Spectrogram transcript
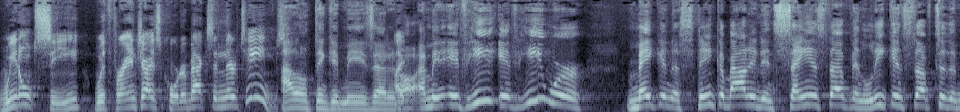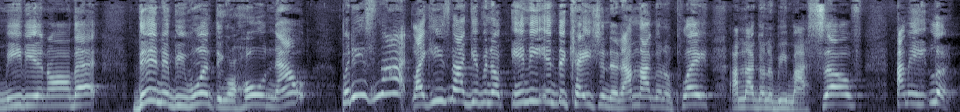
we don't see with franchise quarterbacks and their teams. I don't think it means that at I- all. I mean, if he if he were making a stink about it and saying stuff and leaking stuff to the media and all that, then it'd be one thing or holding out. But he's not. Like he's not giving up any indication that I'm not going to play. I'm not going to be myself. I mean, look,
